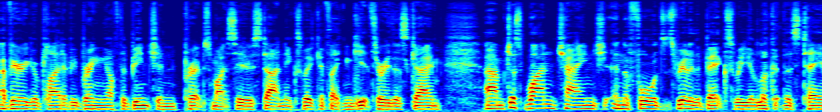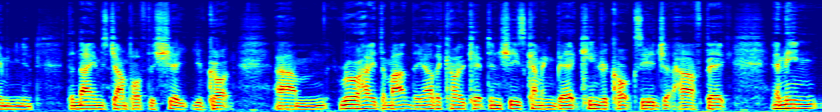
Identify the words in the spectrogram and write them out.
a very good player to be bringing off the bench and perhaps might see her start next week if they can get through this game. Um, just one change in the forwards, it's really the backs where you look at this team and you, the names jump off the sheet. You've got um, Ruahei Demant, the other co-captain, she's coming back, Kendra Cocksedge at half-back, and then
